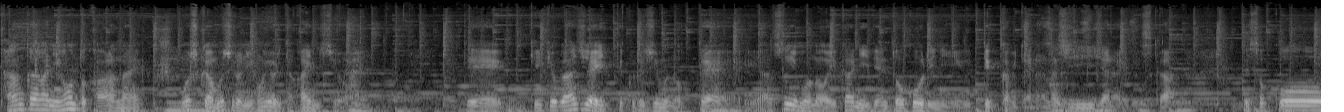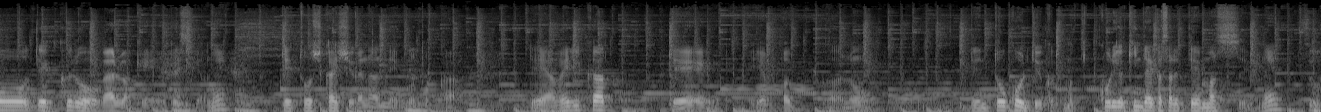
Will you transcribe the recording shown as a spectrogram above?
単価が日本と変わらない？もしくはむしろ日本より高いんですよ。はいで結局アジア行って苦しむのって安いものをいかに伝統小売に売っていくかみたいな話じゃないですか。でそこで苦労があるわけですよね。で投資回収が何年後とか。でアメリカってやっぱあの伝統小売というか、まあ、小売が近代化されてますよね。ですね。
